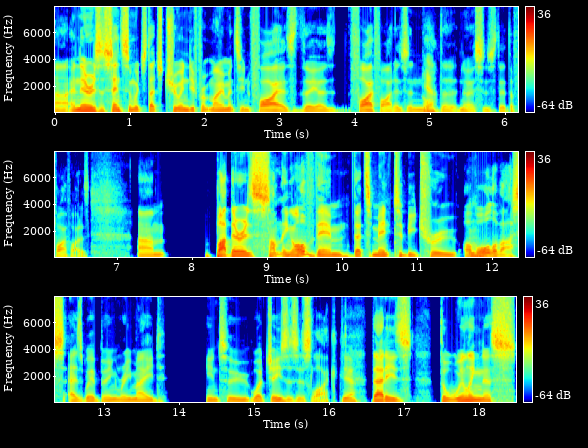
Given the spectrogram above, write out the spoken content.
Uh, and there is a sense in which that's true in different moments in fires, the uh, firefighters and not Yeah. the nurses, the, the firefighters. Um, but there is something of them that's meant to be true of Mm. all of us as we're being remade into what Jesus is like. Yeah. That is the willingness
